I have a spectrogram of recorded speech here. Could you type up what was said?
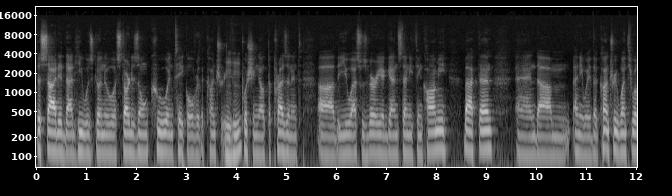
decided that he was going to uh, start his own coup and take over the country, pushing out the president. Uh, the U.S. was very against anything commie back then. And um, anyway, the country went through a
